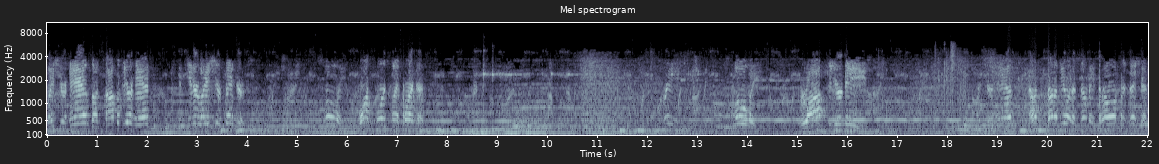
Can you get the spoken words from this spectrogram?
Place your hands on top of your head and interlace your fingers. Slowly walk towards my partner. To your knees. Place your hands out in front of you and assume a prone position.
